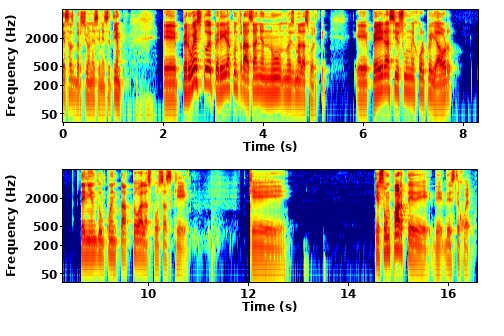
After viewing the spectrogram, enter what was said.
esas versiones en ese tiempo. Eh, pero esto de Pereira contra Azaña no, no es mala suerte. Eh, Pereira sí es un mejor peleador teniendo en cuenta todas las cosas que, que, que son parte de, este juego.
